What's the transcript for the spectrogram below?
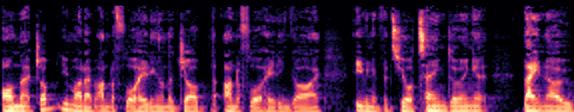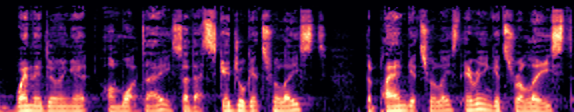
on that job, you might have underfloor heating on the job. The underfloor heating guy, even if it's your team doing it, they know when they're doing it on what day. So that schedule gets released, the plan gets released, everything gets released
